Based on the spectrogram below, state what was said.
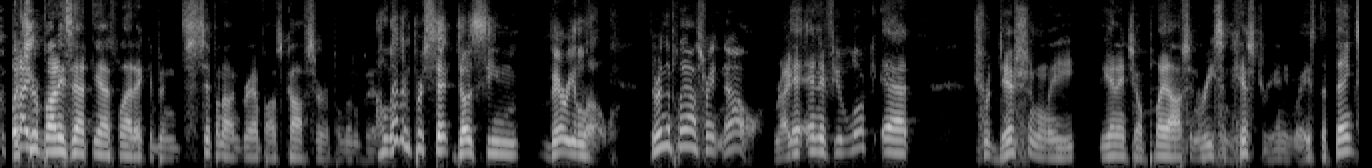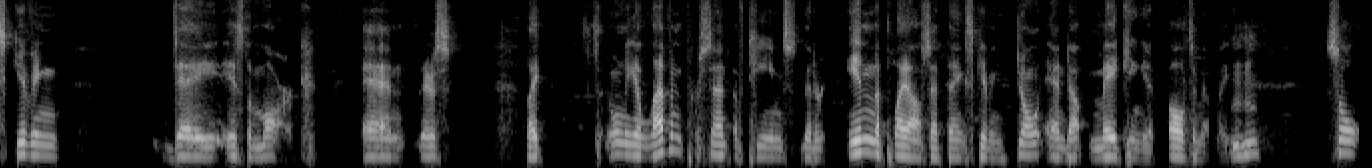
but But I, your buddies at the athletic have been sipping on grandpa's cough syrup a little bit. 11% does seem very low, They're in the playoffs right now. right? And if you look at traditionally the NHL playoffs in recent history, anyways, the Thanksgiving day is the mark. And there's like only 11% of teams that are in the playoffs at Thanksgiving don't end up making it ultimately. Mhm. So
